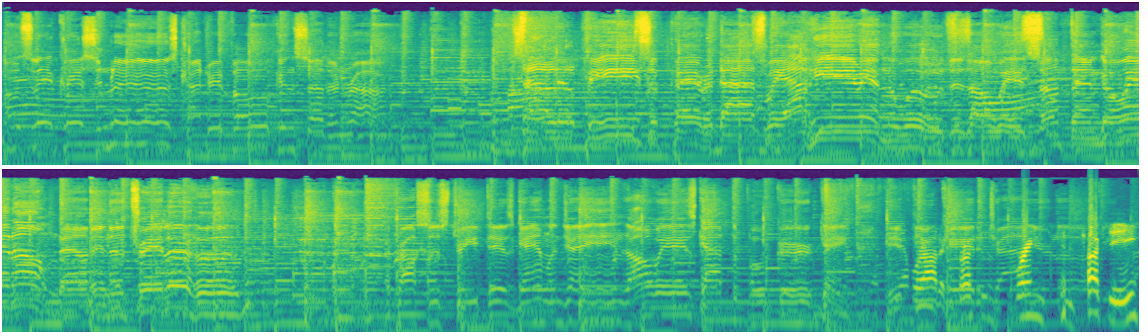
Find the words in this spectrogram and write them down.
Mostly Christian blues, country folk, and southern rock. Sound a little piece of paradise way out here in the woods. There's always something going on down in the trailer hood. Across the street, there's Gambling James, always got the poker game. If We're out at you care to Crescent Springs, Kentucky,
